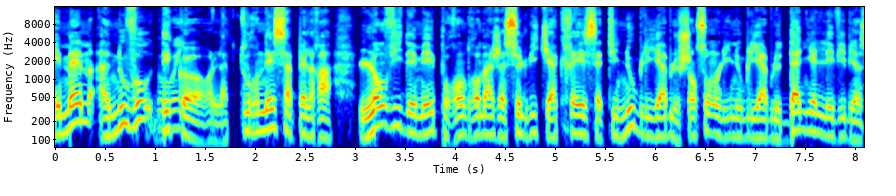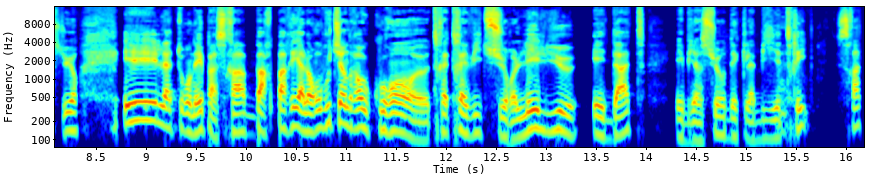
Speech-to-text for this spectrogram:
et même un nouveau Oui. décor. La tournée s'appellera L'envie d'aimer pour rendre hommage à celui qui a créé cette inoubliable chanson, l'inoubliable Daniel Lévy bien sûr. Et la tournée passera par Paris. Alors on vous tiendra au courant euh, très très vite sur les lieux et dates et bien sûr dès que la billetterie sera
